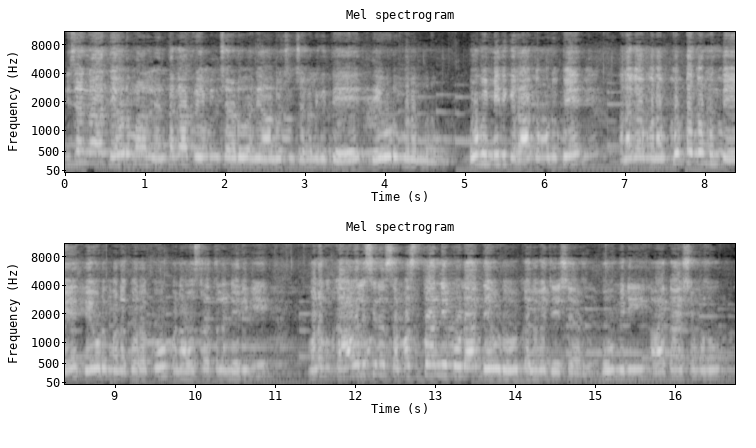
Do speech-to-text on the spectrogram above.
నిజంగా దేవుడు మనల్ని ఎంతగా ప్రేమించాడు అని ఆలోచించగలిగితే దేవుడు మనము భూమి మీదికి రాకమునిపే అనగా మనం పుట్టక ముందే దేవుడు మన కొరకు మన అవసరతలను ఎరిగి మనకు కావలసిన సమస్తాన్ని కూడా దేవుడు కలుగజేశాడు. భూమిని ఆకాశమును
